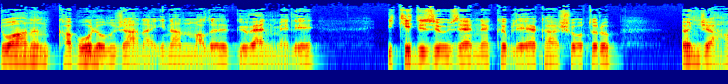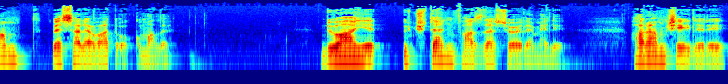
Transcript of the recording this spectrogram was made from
duanın kabul olacağına inanmalı, güvenmeli, iki dizi üzerine kıbleye karşı oturup önce hamd ve salavat okumalı. Duayı üçten fazla söylemeli. Haram şeyleri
